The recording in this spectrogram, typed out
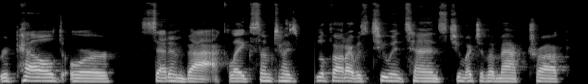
repelled or set him back. Like sometimes people thought I was too intense, too much of a Mack truck.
